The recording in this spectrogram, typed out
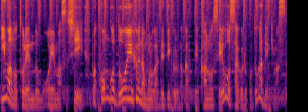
今のトレンドも追えますし、まあ今後どういうふうなものが出てくるのかっていう可能性を探ることができます。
